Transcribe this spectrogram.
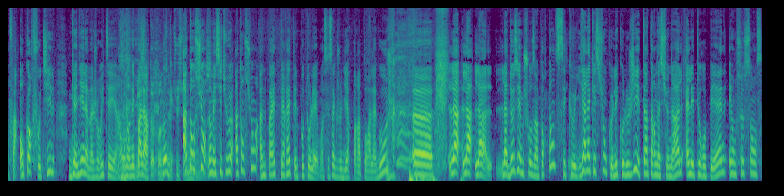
enfin, encore faut-il gagner la majorité. hein, on n'en est Mais pas là. c'est un Donc attention, non mais si tu veux, attention à ne pas être Perrette et le pot au lait. Moi, c'est ça que je veux dire par rapport à la gauche. Euh, la, la- la- la deuxième chose importante, c'est qu'il y a la question que l'écologie est internationale, elle est européenne, et en ce sens,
